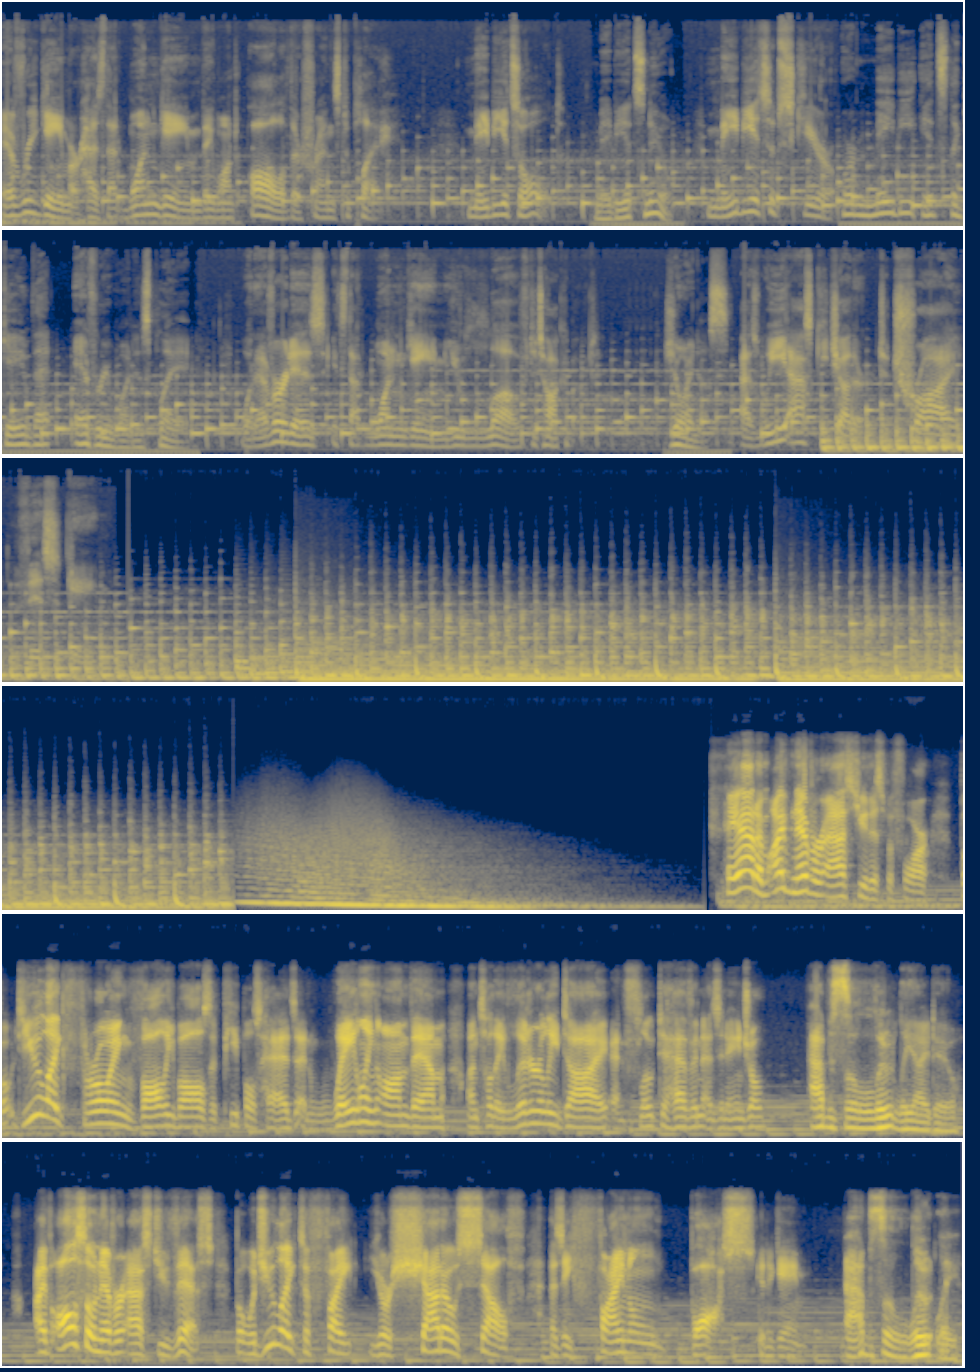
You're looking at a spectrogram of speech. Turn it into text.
Every gamer has that one game they want all of their friends to play. Maybe it's old, Maybe it's new. maybe it's obscure, Or maybe it's the game that everyone is playing. whatever it is, it's that one game you love to talk about. Join us. As we ask each other to try this game. Hey Adam, I've never asked you this before, but do you like throwing volleyballs at people's heads and wailing on them until they literally die and float to heaven as an angel? Absolutely, I do. I've also never asked you this, but would you like to fight your shadow self as a final boss in a game? Absolutely.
